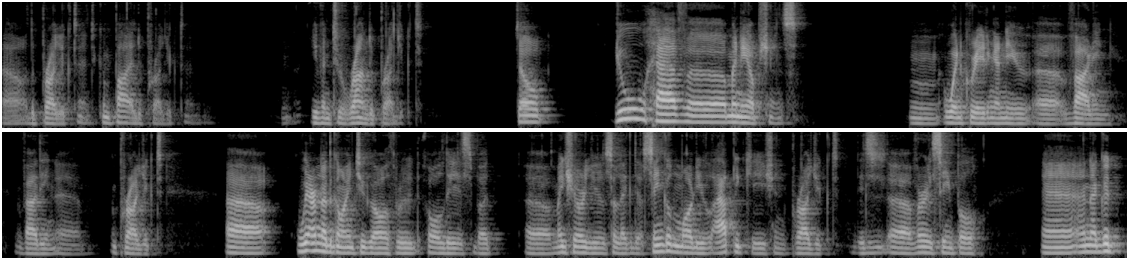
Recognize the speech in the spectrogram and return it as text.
uh, the project and to compile the project and, and, even to run the project. So you have uh, many options um, when creating a new uh, Vaadin, Vaadin uh, project. Uh, we are not going to go through all this, but uh, make sure you select the single module application project. This is uh, very simple and a good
